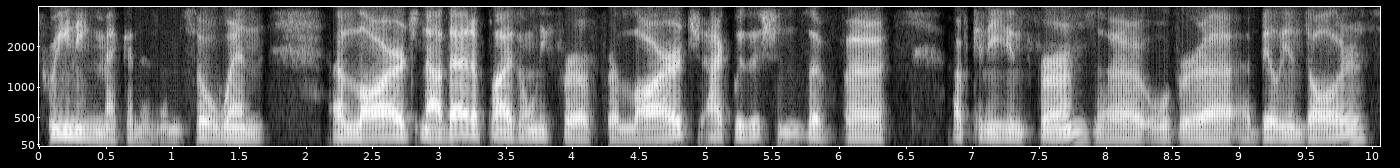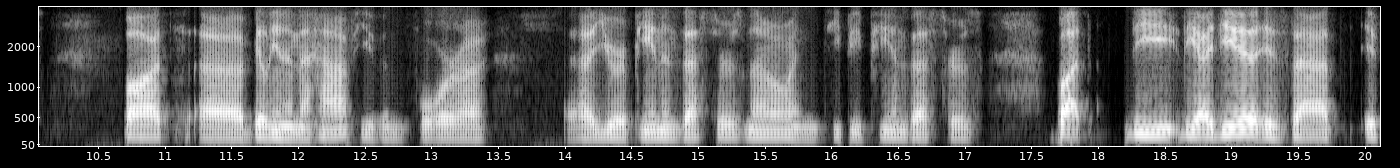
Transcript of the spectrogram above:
screening mechanism. So when a large, now that applies only for for large acquisitions of uh, of Canadian firms uh, over a, a, billion dollars, but a billion and a half even for uh, uh European investors now and TPP investors. But the the idea is that if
